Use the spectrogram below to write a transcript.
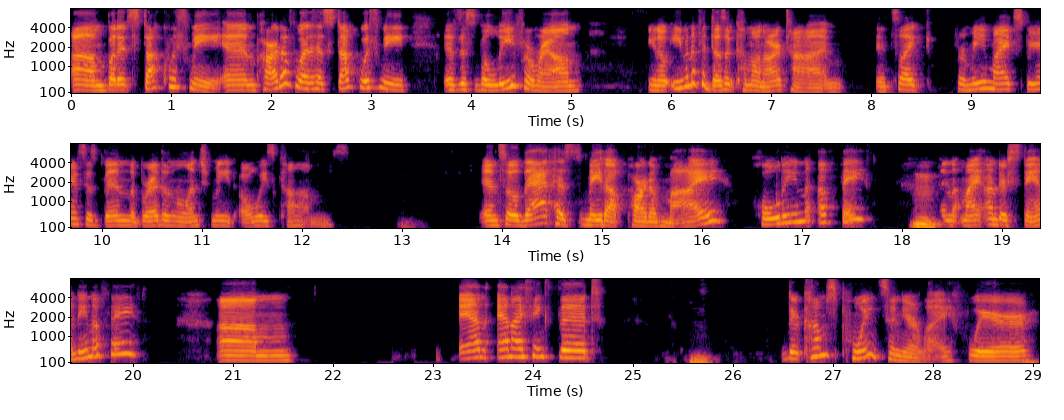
um, but it stuck with me. And part of what has stuck with me is this belief around, you know, even if it doesn't come on our time, it's like for me, my experience has been the bread and the lunch meat always comes. And so that has made up part of my holding of faith mm. and my understanding of faith. Um, and and i think that mm. there comes points in your life where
